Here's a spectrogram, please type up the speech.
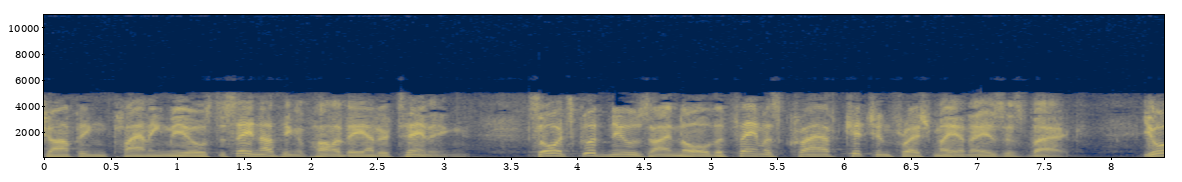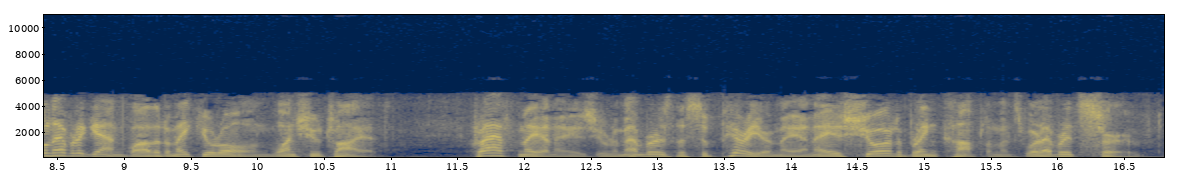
shopping, planning meals, to say nothing of holiday entertaining. So it's good news, I know, that famous Kraft Kitchen Fresh Mayonnaise is back. You'll never again bother to make your own once you try it. Kraft Mayonnaise, you remember, is the superior mayonnaise sure to bring compliments wherever it's served.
